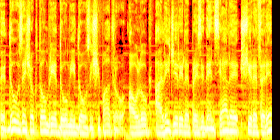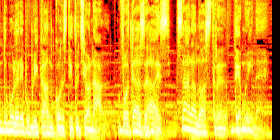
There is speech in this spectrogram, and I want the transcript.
Pe 20 octombrie 2024 au loc alegerile prezidențiale și referendumul republican constituțional. Votează azi țara noastră de mâine.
